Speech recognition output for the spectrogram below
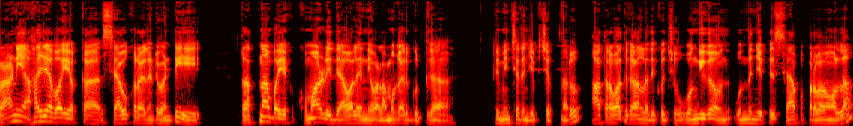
రాణి అహల్యాబాయి యొక్క సేవకురాలైనటువంటి రత్నాబాయి యొక్క కుమారుడి దేవాలయాన్ని వాళ్ళ అమ్మగారి గుర్తుగా నిర్మించారని చెప్పి చెప్తున్నారు. ఆ తర్వాత కాలంలో అది కొంచెం వంగిగా ఉందని చెప్పి శాప ప్రభావం వల్ల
